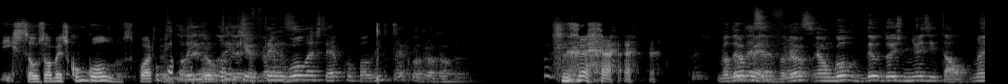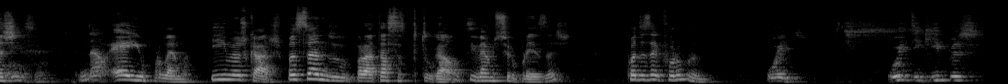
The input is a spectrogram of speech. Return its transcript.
Isto são os homens com golo no Sporting. O Paulinho tem, que, tem um golo esta época, o Paulinho? É contra o Tottenham. valeu a pena, valeu. É um gol de 2 milhões e tal. Mas sim, sim. não é aí o problema. E meus caros, passando para a taça de Portugal, tivemos surpresas. Quantas é que foram, Bruno? Oito. Oito equipas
